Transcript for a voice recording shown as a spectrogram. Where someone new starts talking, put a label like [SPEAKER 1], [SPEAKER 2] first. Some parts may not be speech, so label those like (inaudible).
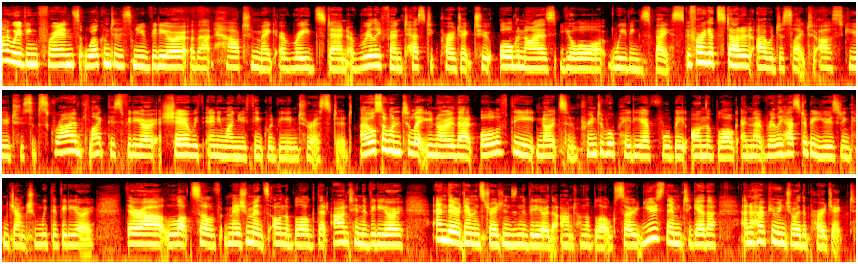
[SPEAKER 1] Hi weaving friends, welcome to this new video about how to make a reed stand, a really fantastic project to organize your weaving space. Before I get started, I would just like to ask you to subscribe, like this video, share with anyone you think would be interested. I also wanted to let you know that all of the notes and printable PDF will be on the blog and that really has to be used in conjunction with the video. There are lots of measurements on the blog that aren't in the video and there are demonstrations in the video that aren't on the blog. So use them together and I hope you enjoy the project.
